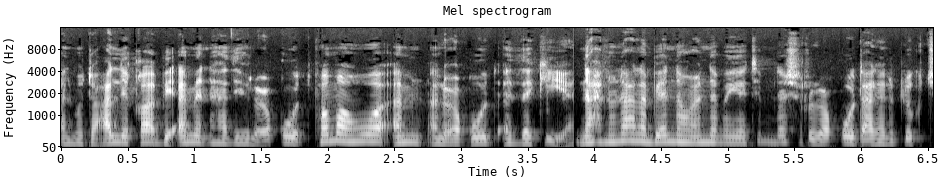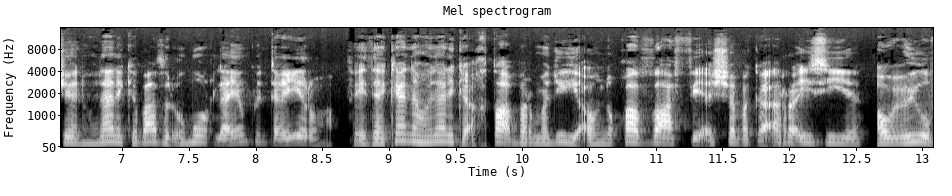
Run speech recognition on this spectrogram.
المتعلقة بأمن هذه العقود فما هو أمن العقود الذكية؟ نحن نعلم بأنه عندما يتم نشر العقود على البلوكتشين هنالك بعض الأمور لا يمكن تغييرها فإذا كان هنالك أخطاء برمجية أو نقاط ضعف في الشبكة الرئيسية أو عيوب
